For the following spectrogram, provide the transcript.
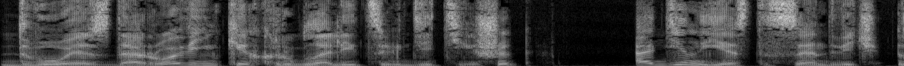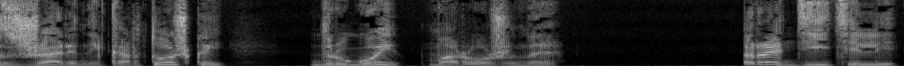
Двое здоровеньких круглолицых детишек, один ест сэндвич с жареной картошкой, другой — мороженое. Родители.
